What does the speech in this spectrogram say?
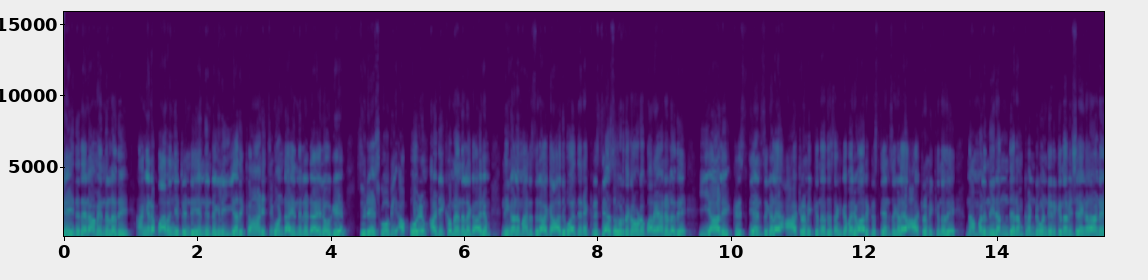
ചെയ്തു തരാം എന്നുള്ളത്. അങ്ങനെ പറഞ്ഞിട്ടുണ്ട് എന്നുണ്ടെങ്കിൽ ഈ അത് കാണിച്ചു കൊണ്ടാ എന്നുള്ള ഡയലോഗ് സുരേഷ് ഗോപി അപ്പോഴും അടിക്കും എന്നുള്ള കാര്യം നിങ്ങൾ മനസ്സിലാക്കുക. അതുപോലെ തന്നെ ക്രിസ്ത്യൻ സുഹൃത്തുക്കളോട് പറയാനുള്ളത് ഇയാൾ ക്രിസ്ത്യൻസുകളെ ആക്രമിക്കുന്നത് സംഘപരിവാർ ക്രിസ്ത്യൻസുകളെ ആക്രമിക്കുന്നത് നമ്മൾ നിരന്തരം കണ്ടുകൊണ്ടിരിക്കുന്ന വിഷയങ്ങളാണ്.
